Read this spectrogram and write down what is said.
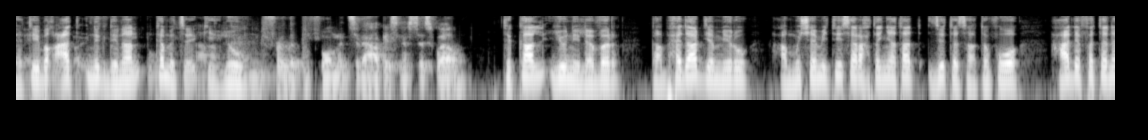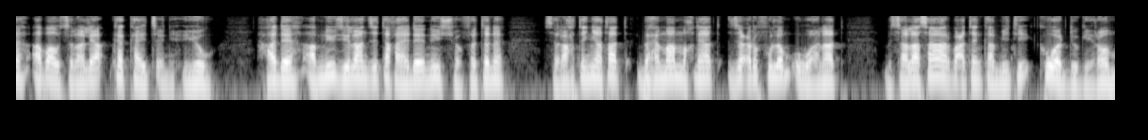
ነቲ ብቕዓት ንግድናን ከምጽእ ክኢሉ። ትካል ዩኒለቨር ካብ ሕዳር ጀሚሩ ሓሙሽተ ሚእቲ ሰራሕተኛታት ዝተሳተፍዎ ሓደ ፈተነ ኣብ ኣውስትራልያ ከካይድ ጸኒሑ እዩ ሓደ ኣብ ኒውዚላንድ ዝተኻየደ ንእሾ ፈተነ ሰራሕተኛታት ብሕማም ምኽንያት ዘዕርፉሎም እዋናት ብ34 ካብ ሚቲ ክወርዱ ገይሮም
